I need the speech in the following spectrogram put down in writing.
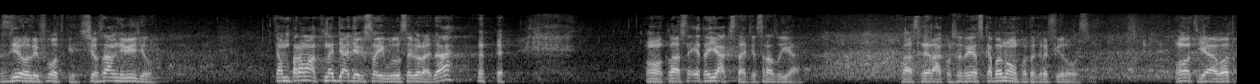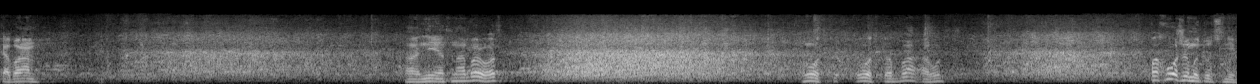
Сделали фотки. Все, сам не видел. Компромат на дядек своих буду собирать, да? О, классно. Это я, кстати, сразу я. Классный ракурс. Это я с кабаном фотографировался. Вот я, вот кабан. А нет, наоборот. Вот, вот кабан, а вот... Похожи мы тут с ним.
